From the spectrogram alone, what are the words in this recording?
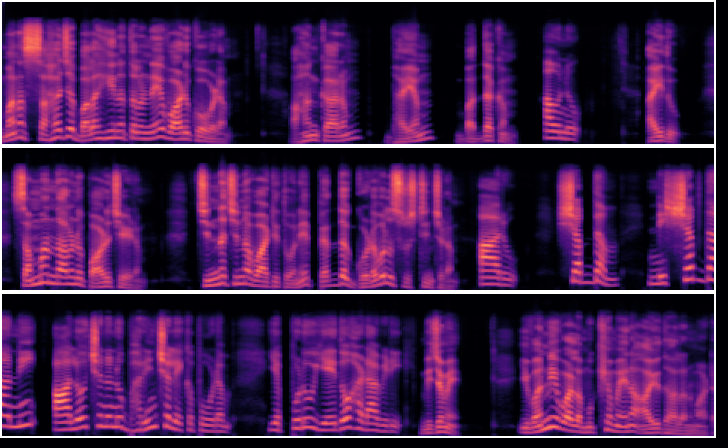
మన సహజ బలహీనతలనే వాడుకోవడం. అహంకారం భయం బద్ధకం. అవును. ఐదు. సంబంధాలను పాడు చేయడం. చిన్న చిన్న వాటితోనే పెద్ద గొడవలు సృష్టించడం. ఆరు. శబ్దం నిశ్శబ్దాన్ని ఆలోచనను భరించలేకపోవడం. ఎప్పుడూ ఏదో హడావిడి. నిజమే. ఇవన్నీ వాళ్ళ ముఖ్యమైన ఆయుధాలన్నమాట.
